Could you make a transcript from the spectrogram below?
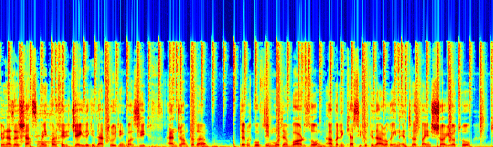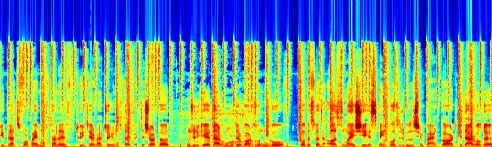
که به نظر شخصی من این کار خیلی جیده که در تولید این بازی انجام دادن طبق گفته مدرن وارزون اولین کسی بود که در واقع این اطلاعات و این شایعات رو توی پلتفرم های مختلف توییتر و جای مختلف انتشار داد. اونجوری که در واقع مدر وارزون می‌گفت ما به صورت آزمایشی اسم این بازی رو گذاشتیم ونگارد که در واقع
